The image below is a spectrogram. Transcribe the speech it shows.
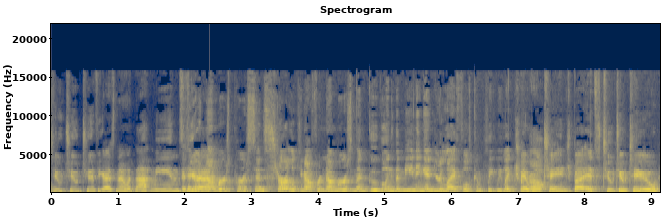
222, if you guys know what that means. If you're a numbers person, start looking out for numbers and then Googling the meaning, and your life will completely like trip It will change, but it's 222.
